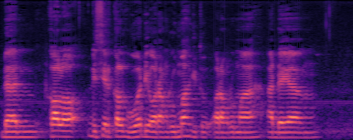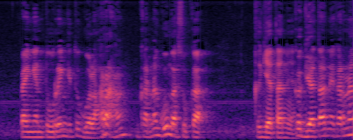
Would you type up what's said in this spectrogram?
Dan kalau di circle gue di orang rumah gitu orang rumah ada yang pengen touring gitu gue larang. Karena gue nggak suka kegiatannya? Kegiatannya karena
